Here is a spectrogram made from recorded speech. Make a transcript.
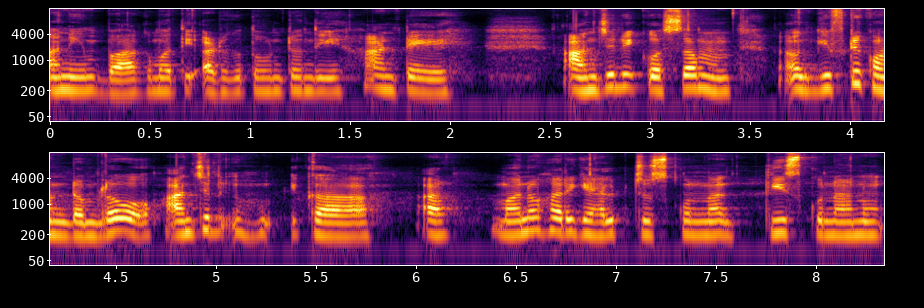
అని భాగమతి అడుగుతూ ఉంటుంది. అంటే అంజలి కోసం గిఫ్ట్ కొనడంలో అంజలి ఇక మనోహరికి హెల్ప్ చూసుకున్న తీసుకున్నాను.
